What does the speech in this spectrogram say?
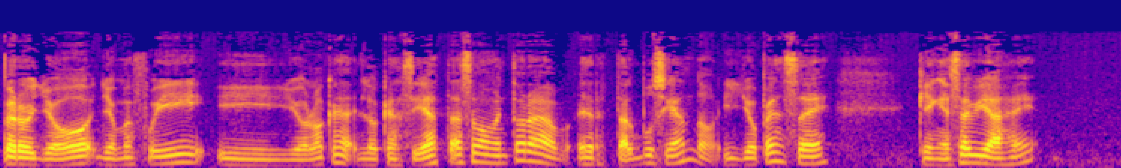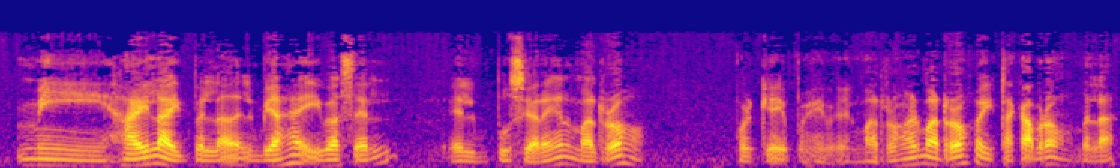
pero yo yo me fui y yo lo que lo que hacía hasta ese momento era estar buceando y yo pensé que en ese viaje mi highlight, ¿verdad? del viaje iba a ser el bucear en el Mar Rojo porque pues el Mar Rojo es el Mar Rojo y está cabrón, ¿verdad?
